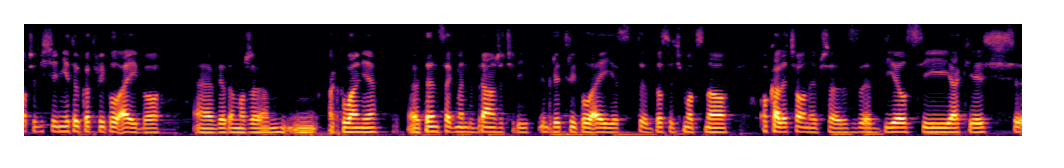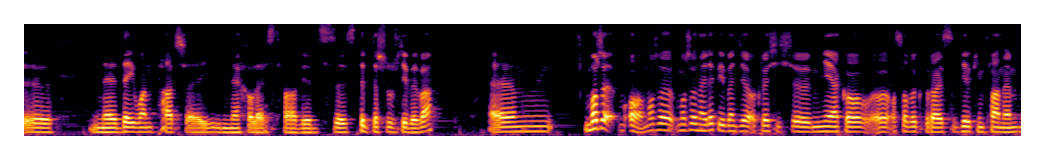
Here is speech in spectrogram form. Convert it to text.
oczywiście nie tylko AAA, bo E, Wiadomo, że aktualnie e, ten segment branży, czyli gry AAA, jest dosyć mocno okaleczony przez DLC, jakieś e, day one patche i inne cholerstwa, więc z tym też różnie bywa. Em, Może, o, może, może najlepiej będzie określić e, mnie jako e, osobę, która jest wielkim fanem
